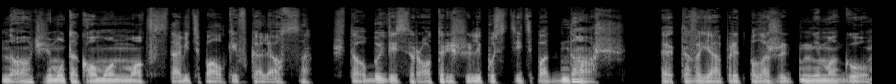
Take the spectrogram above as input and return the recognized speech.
Но чему такому он мог вставить палки в колеса, чтобы весь род решили пустить под нож? Этого я предположить не могу.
